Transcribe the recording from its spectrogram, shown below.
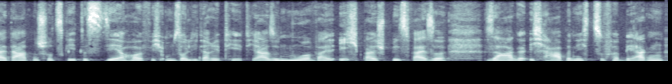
bei Datenschutz geht es sehr häufig um Solidarität. Ja, also nur weil ich beispielsweise sage, ich habe nichts zu verbergen,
